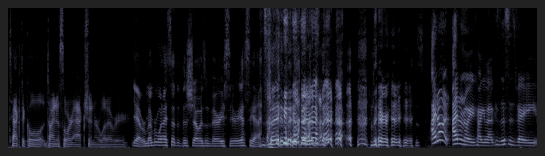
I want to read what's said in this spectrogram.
Tactical dinosaur action or whatever. Yeah, remember when I said that this show isn't very serious? Yeah, it's there. It's there, it's there. there it is. I don't I don't know what you're talking about because this is very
